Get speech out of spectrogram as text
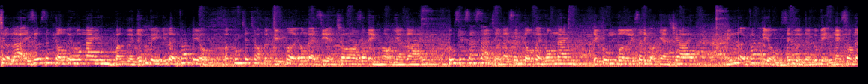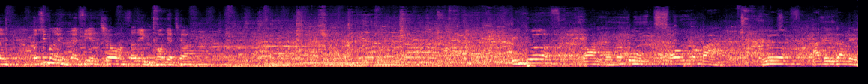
trở lại giữa sân khấu ngày hôm nay và gửi tới quý vị những lời phát biểu và cũng trân trọng được kính mời ông đại diện cho gia đình họ, nhà gái cũng sẽ sẵn sàng trở lại sân khấu ngày hôm nay để cùng với gia đình họ, nhà trai, những lời phát biểu sẽ gửi tới quý vị ngay sau đây. Và xin mời đại diện cho gia đình họ, nhà trai. Kính thưa toàn thể các cụ ông các bà, thưa hai bên gia đình.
